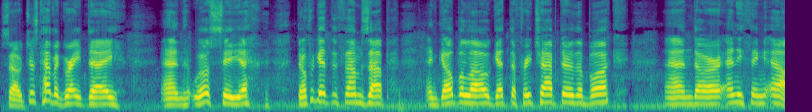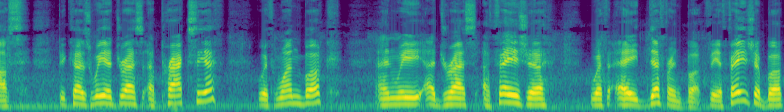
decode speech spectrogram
So just have a great day, and we'll see you. Don't forget the thumbs up, and go below, get the free chapter of the book, and or anything else, because we address apraxia with one book, and we address aphasia with a different book. The aphasia book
